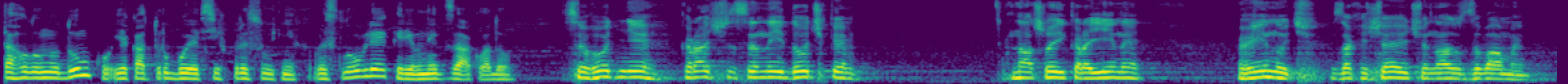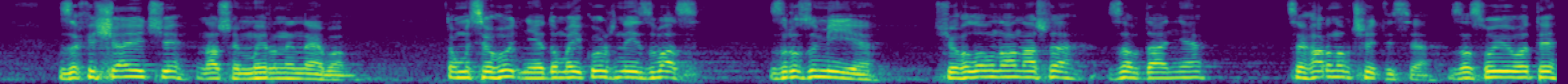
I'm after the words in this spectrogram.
Та головну думку, яка турбує всіх присутніх, висловлює керівник закладу. Сьогодні кращі сини і дочки нашої країни гинуть, захищаючи нас з вами, захищаючи наше мирне небо. Тому сьогодні, я думаю, кожен із вас зрозуміє, що головне наше завдання це гарно вчитися, засвоювати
